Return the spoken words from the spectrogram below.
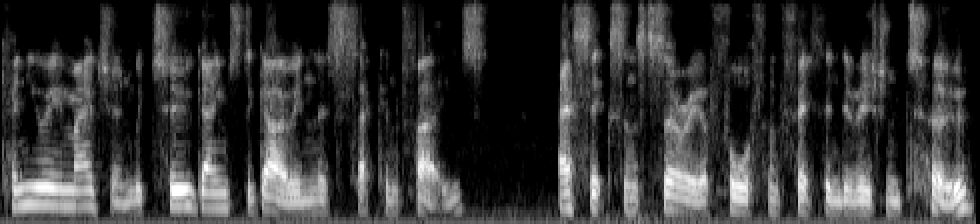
Can you imagine, with two games to go in this second phase, Essex and Surrey are fourth and fifth in Division Two,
